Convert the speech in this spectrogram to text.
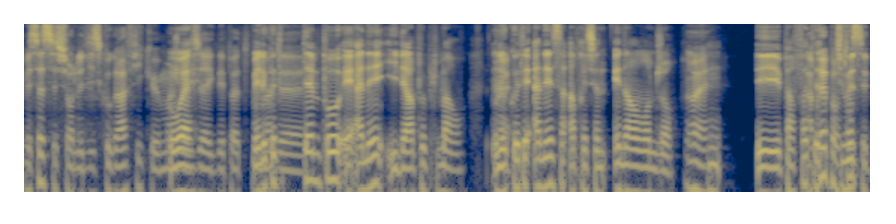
Mais ça c'est sur les discographies que moi Ouais. je le faisais avec des potes. Mais le mode, côté euh, tempo et année, il est un peu plus marrant. Le côté année, ça impressionne énormément de gens. Ouais. Et parfois, Après, tu pourtant, veux- c'est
